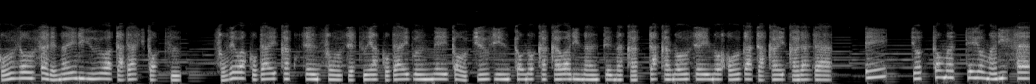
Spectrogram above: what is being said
公表されない理由はただ一つ。それは古代核戦争説や古代文明と宇宙人との関わりなんてなかった可能性の方が高いからだ。ええー、ちょっと待ってよマリサ。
